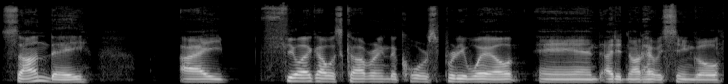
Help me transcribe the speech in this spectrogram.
Sunday, I feel like I was covering the course pretty well and I did not have a single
